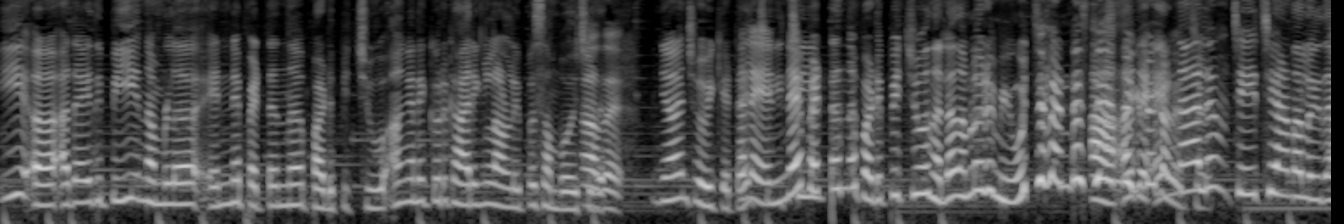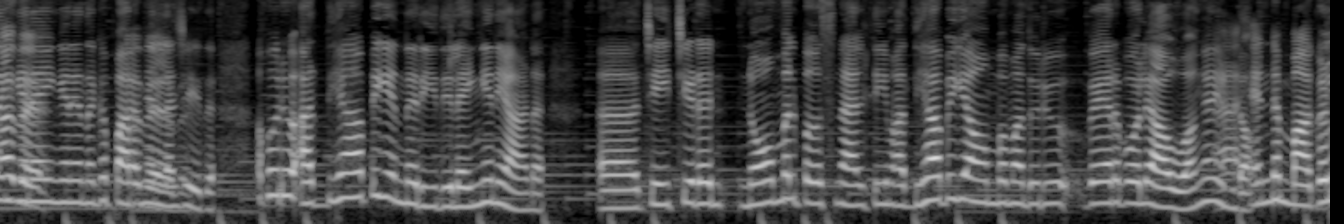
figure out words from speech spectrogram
ഈ ആ, അതായത് ഇപ്പൊ ഈ നമ്മൾ എന്നെ പെട്ടെന്ന് പഠിപ്പിച്ചു അങ്ങനെയൊക്കെ ഒരു കാര്യങ്ങളാണല്ലോ ഇപ്പൊ സംഭവിച്ചത് അതെ ഞാൻ ചോദിക്കട്ടെ അല്ല എന്നെ ചേച്ചി- പെട്ടെന്ന് പഠിപ്പിച്ചു എന്നല്ല നമ്മളൊരു മ്യൂച്വൽ ആ, അതെ, അണ്ടർസ്റ്റാൻഡിംഗ് എന്നാലും ചേച്ചിയാണല്ലോ ഇതെങ്ങനെ അതെ. ഇങ്ങനെ എന്നൊക്കെ പറഞ്ഞെല്ലാം അതെ. ചെയ്ത് അപ്പൊ ഒരു അധ്യാപിക എന്ന രീതിയിൽ എങ്ങനെയാണ് ചേച്ചിയുടെ നോർമൽ പേഴ്സണാലിറ്റിയും അധ്യാപിക ആവുമ്പം അതൊരു വേറെ പോലെ ആവും? അങ്ങനെ ഉണ്ടോ? എന്റെ മകൾ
